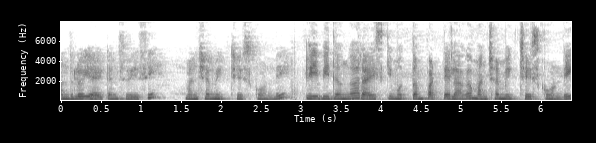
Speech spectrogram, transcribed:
అందులో ఈ ఐటమ్స్ వేసి మంచిగా మిక్స్ చేసుకోండి. ఈ విధంగా రైస్కి మొత్తం పట్టేలాగా మంచిగా మిక్స్ చేసుకోండి.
